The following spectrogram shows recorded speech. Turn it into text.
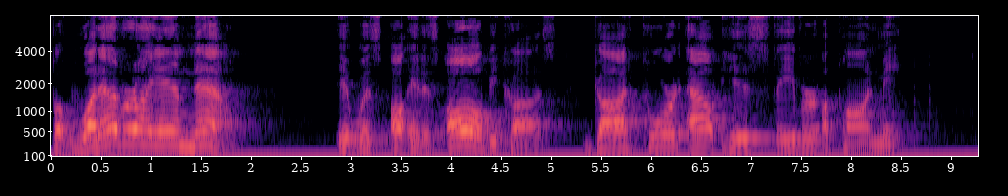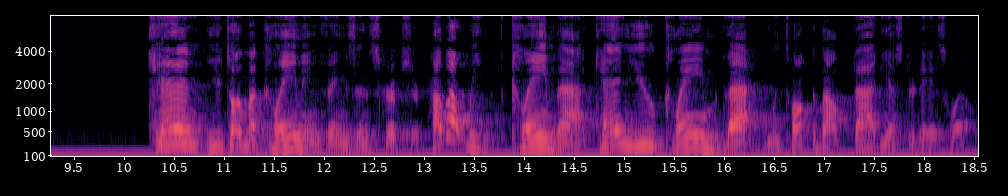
But whatever I am now, it, was all, it is all because God poured out his favor upon me. Can you talk about claiming things in Scripture? How about we claim that? Can you claim that? And we talked about that yesterday as well.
